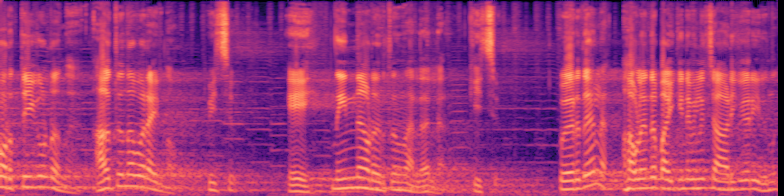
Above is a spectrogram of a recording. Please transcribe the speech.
പുറത്തേക്ക് കൊണ്ടുവന്ന് അകത്തുനിന്ന പോരായിരുന്നോ? പിച്ചു ഏയ് നിന്നെ അവിടെ നിർത്തുന്നത് നല്ലതല്ല കിച്ചു. വെറുതെ അല്ല അവൾ എന്റെ ബൈക്കിന്റെ മേലിൽ ചാടി കയറി ഇരുന്ന്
